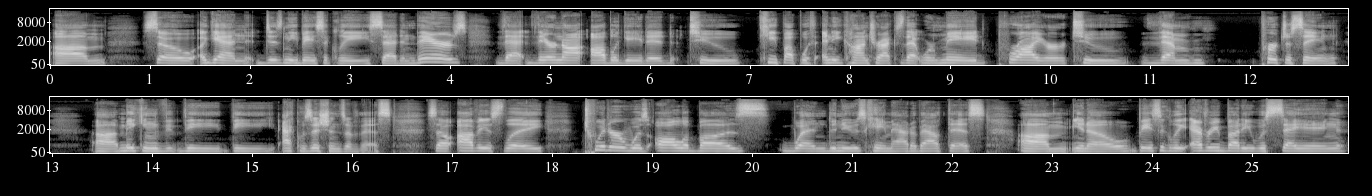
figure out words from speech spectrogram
Um, so again, Disney basically said in theirs that they're not obligated to keep up with any contracts that were made prior to them purchasing uh, making the, the, the acquisitions of this. So obviously, Twitter was all a buzz when the news came out about this. Um, you know, basically everybody was saying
